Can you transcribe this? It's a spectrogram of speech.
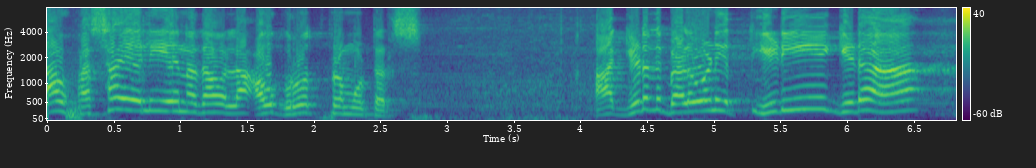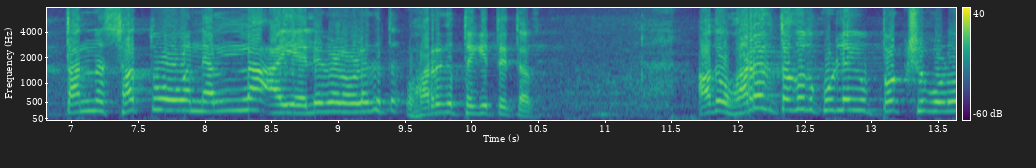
ಆ ಹೊಸ ಎಲೆ ಏನದಾವಲ್ಲ, ಅವು ಗ್ರೋತ್ ಪ್ರಮೋಟರ್ಸ್ ಆ ಗಿಡದ ಬೆಳವಣಿಗೆ, ಇಡೀ ಗಿಡ ತನ್ನ ಸತ್ವವನ್ನೆಲ್ಲ ಆ ಎಲೆಗಳೊಳಗೆ ಹೊರಗೆ ತೆಗಿತೈತೆ ಅದು. ಅದು ಹೊರಗೆ ತೆಗೆದು ಕೂಡಲೇ ಇವು ಪಕ್ಷಿಗಳು,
